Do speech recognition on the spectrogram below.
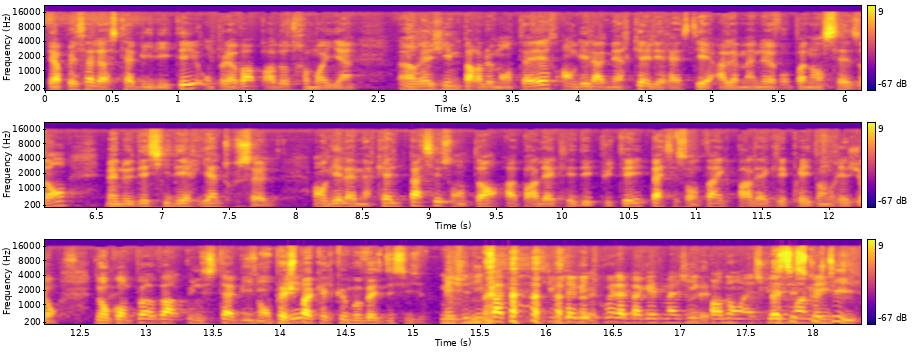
Et après ça, la stabilité, on peut l'avoir par d'autres moyens. Un régime parlementaire, Angela Merkel est restée à la manœuvre pendant 16 ans, mais ne décidait rien tout seul. Angela Merkel passait son temps à parler avec les députés, passait son temps à parler avec les présidents de région. Donc on peut avoir une stabilité. Ça n'empêche pas quelques mauvaises décisions. Mais je ne dis pas que si vous avez trouvé la baguette magique, pardon, Bah, excusez-moi, c'est ce que je dis.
